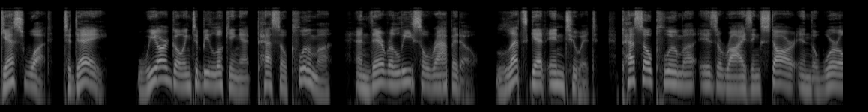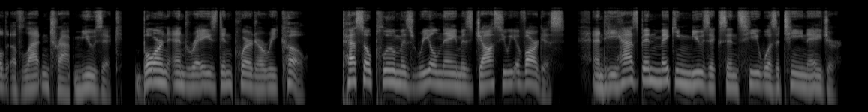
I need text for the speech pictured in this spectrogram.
Guess what? Today, we are going to be looking at Peso Pluma and their release El Rapido. Let's get into it. Peso Pluma is a rising star in the world of Latin trap music. Born and raised in Puerto Rico, Peso Pluma's real name is Josue Vargas, and he has been making music since he was a teenager.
